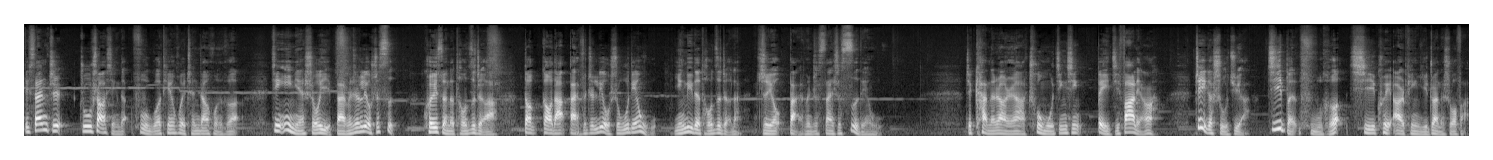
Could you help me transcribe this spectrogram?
第三支朱少醒的富国天惠成长混合，近一年收益百分之六十四，亏损的投资者啊到高达百分之六十五点五，盈利的投资者呢？只有百分之三十四点五，这看得让人啊触目惊心，背脊发凉啊！这个数据啊，基本符合七亏二平一赚的说法。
